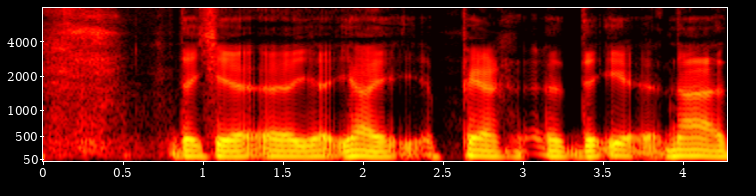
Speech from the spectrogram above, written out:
dat je, eh, je- ja, per eh, de, na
